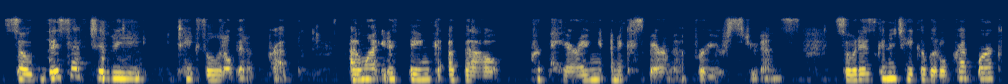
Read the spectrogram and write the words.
So this activity takes a little bit of prep. I want you to think about preparing an experiment for your students. So it is going to take a little prep work,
